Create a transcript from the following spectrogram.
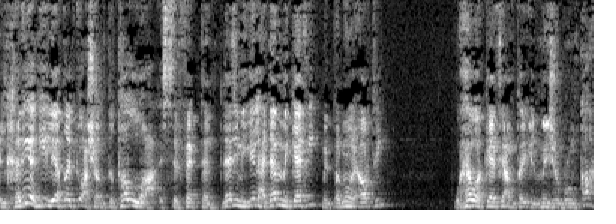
الخلية دي اللي هي type 2 عشان تطلع ال surfactant لازم يجي لها دم كافي من ال pulmonary artery وهواء كافي عن طريق ال major bronchi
